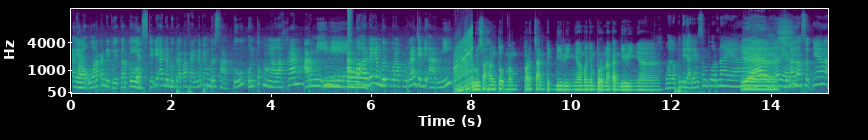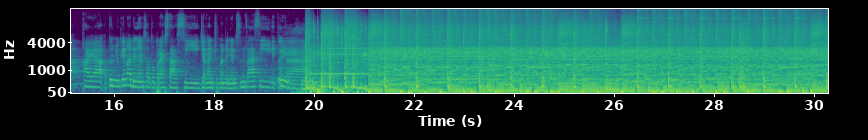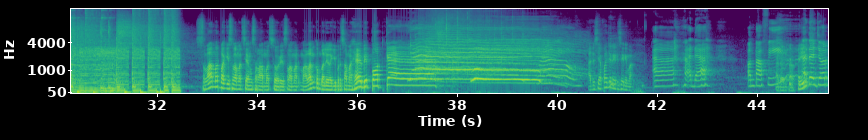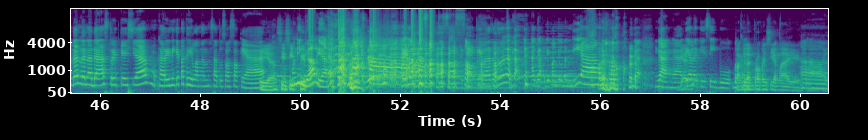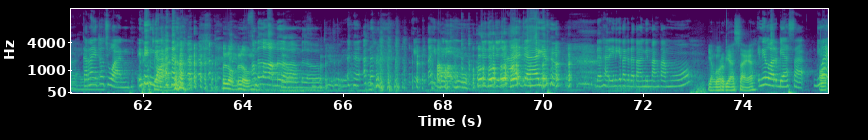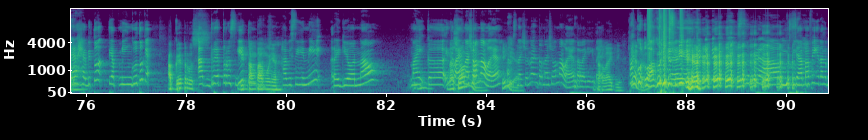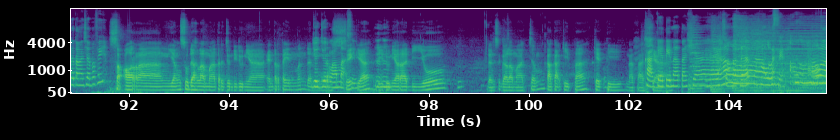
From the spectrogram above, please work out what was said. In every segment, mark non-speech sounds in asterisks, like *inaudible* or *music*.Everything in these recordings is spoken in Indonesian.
Ya, Iya. Kalau war kan di Twitter tuh. Yes. Jadi ada beberapa fandom yang bersatu untuk mengalahkan army ini. Ini. Atau Oh. ada yang berpura-pura jadi army berusaha untuk mempercantik dirinya, menyempurnakan dirinya. walaupun tidak ada yang sempurna ya. Yes. Iya, benar ya. Cuman maksudnya kayak tunjukinlah dengan satu prestasi, jangan cuma dengan sensasi gitu kan. Selamat pagi, selamat siang, selamat sore, selamat malam. Kembali lagi bersama Habit Podcast. Ada siapa aja nih di sini, Mak? Eh, *laughs* ada Ontavi, Ada Ontavi. *laughs* ada Jordan dan ada Astrid Keisha. Kali ini kita kehilangan satu sosok ya. Iya, si Sipit. Meninggal ya. *laughs* Kehilangan satu sosok. Kehilangan satu agak, agak- agak dipanggil mendiang gitu. Enggak, enggak, enggak. Dia Dia di- lagi sibuk Panggilan profesi yang lain. Ah, Oh, iya, iya, Karena iya. itu cuan. Ini enggak. *laughs* belum, belum. Oh, belum, belum, belum. Oke, kita hidup ini jujur-jujur aja gitu. Dan hari ini kita kedatangan bintang tamu. Yang luar biasa ya. Ini luar biasa. Gila Orang. ya, Habit tuh tiap minggu tuh kayak Upgrade terus. upgrade terus gitu. Bintang tamunya. Habis ini regional naik ke ini lah ya, Nasional. nasional lah ya. Iya. Nasional internasional lah ya ntar lagi kita. Ntar ya. lagi. Takut Iya loh aku di sini. Seram. *laughs* Siapa Vi? Kita kedatangan siapa Vi? seorang yang sudah lama terjun di dunia entertainment dan Jujur musik lama sih. ya di dunia radio dan segala macam kakak kita Katy Natasha. Kak Keti Natasha. Eh, Selamat halo. datang. Halo, Seh. Halo.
